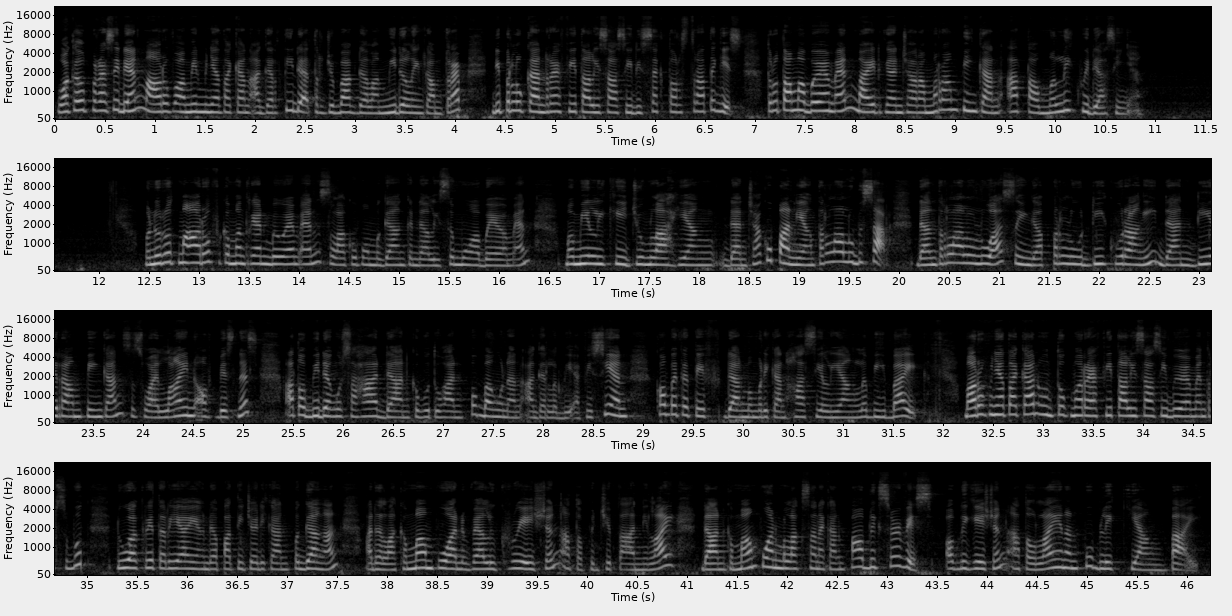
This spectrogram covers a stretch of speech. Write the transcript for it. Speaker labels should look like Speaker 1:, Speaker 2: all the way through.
Speaker 1: Wakil Presiden Ma'ruf Amin menyatakan agar tidak terjebak dalam middle income trap diperlukan revitalisasi di sektor strategis, terutama BUMN baik dengan cara merampingkan atau melikuidasinya. Menurut Ma'ruf, Kementerian BUMN selaku pemegang kendali semua BUMN memiliki jumlah yang dan cakupan yang terlalu besar dan terlalu luas sehingga perlu dikurangi dan dirampingkan sesuai line of business atau bidang usaha dan kebutuhan pembangunan agar lebih efisien, kompetitif, dan memberikan hasil yang lebih baik. Ma'ruf menyatakan untuk merevitalisasi BUMN tersebut, dua kriteria yang dapat dijadikan pegangan adalah kemampuan value creation atau penciptaan nilai dan kemampuan melaksanakan melaksanakan public service obligation atau layanan publik yang baik.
